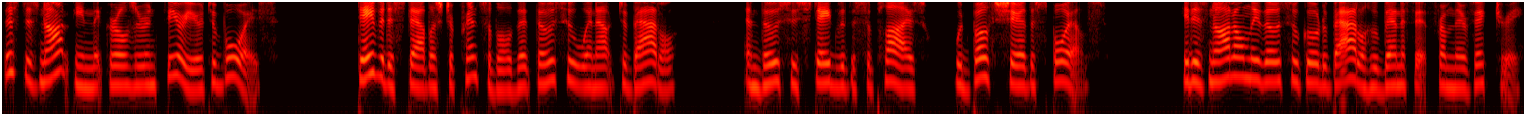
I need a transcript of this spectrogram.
This does not mean that girls are inferior to boys. David established a principle that those who went out to battle and those who stayed with the supplies would both share the spoils. It is not only those who go to battle who benefit from their victory.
